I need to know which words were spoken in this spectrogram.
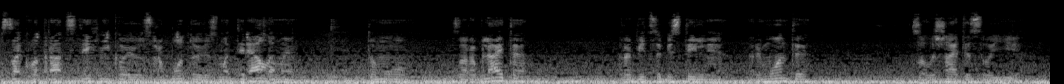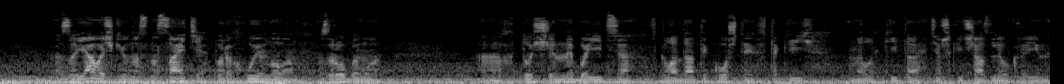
за квадрат з технікою, з роботою, з матеріалами. Тому заробляйте, робіть собі стильні ремонти залишайте свої заявочки у нас на сайті, порахуємо вам, зробимо. Хто ще не боїться вкладати кошти в такий нелегкий та тяжкий час для України.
